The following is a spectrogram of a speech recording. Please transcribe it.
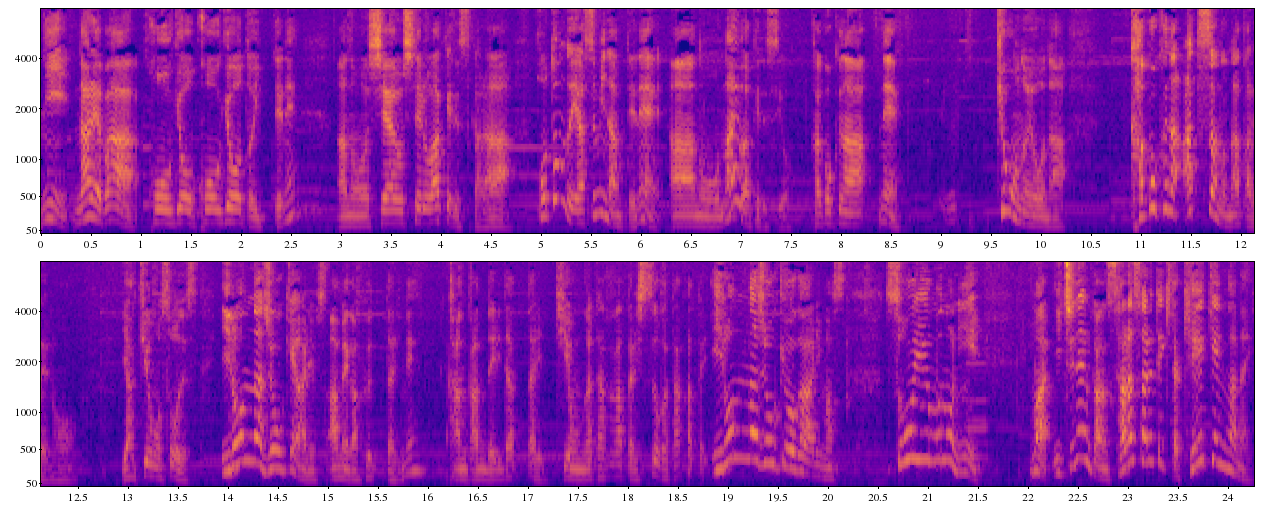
になれば、工業、工業と言ってね、あの、試合をしてるわけですから、ほとんど休みなんてね、あの、ないわけですよ。過酷な、ね、今日のような過酷な暑さの中での野球もそうです。いろんな条件あります。雨が降ったりね、カンカン照りだったり、気温が高かったり、湿度が高かったり、いろんな状況があります。そういうものに、まあ、1年間さらされてきた経験がない、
